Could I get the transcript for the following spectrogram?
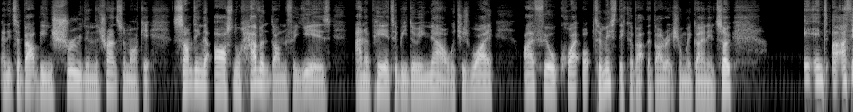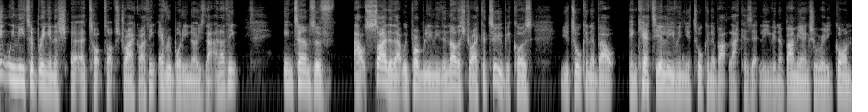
And it's about being shrewd in the transfer market, something that Arsenal haven't done for years and appear to be doing now, which is why I feel quite optimistic about the direction we're going in. So, in, I think we need to bring in a, a top top striker. I think everybody knows that, and I think in terms of outside of that, we probably need another striker too, because you're talking about Nketiah leaving, you're talking about Lacazette leaving, Aubameyang's already gone.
